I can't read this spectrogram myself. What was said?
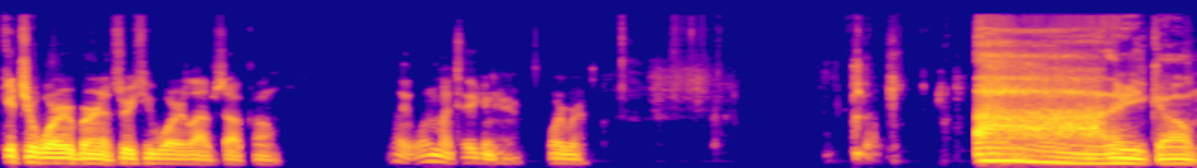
Get your warrior burn at 3twarriorlabs.com. Wait, what am I taking here? Warrior burn. Ah, there you go.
